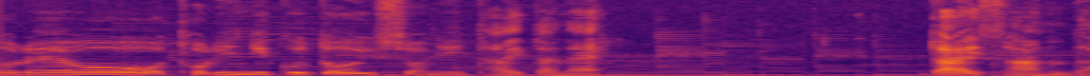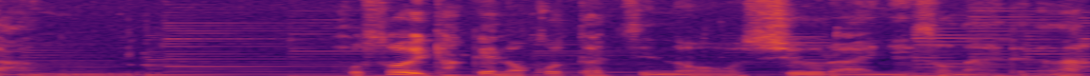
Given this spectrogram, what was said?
それを鶏肉と一緒に炊いたね。第3弾。細いたけのこたちの襲来に備えてだな。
